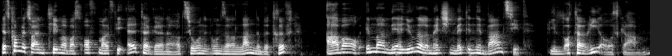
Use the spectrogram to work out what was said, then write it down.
Jetzt kommen wir zu einem Thema, was oftmals die ältere Generation in unserem Lande betrifft, aber auch immer mehr jüngere Menschen mit in den Bahn zieht. Die Lotterieausgaben.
